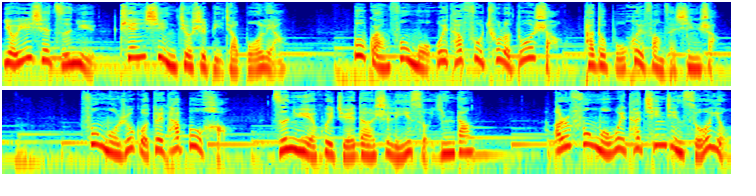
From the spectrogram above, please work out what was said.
有一些子女天性就是比较薄凉，不管父母为他付出了多少，他都不会放在心上。父母如果对他不好，子女也会觉得是理所应当。而父母为他倾尽所有，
